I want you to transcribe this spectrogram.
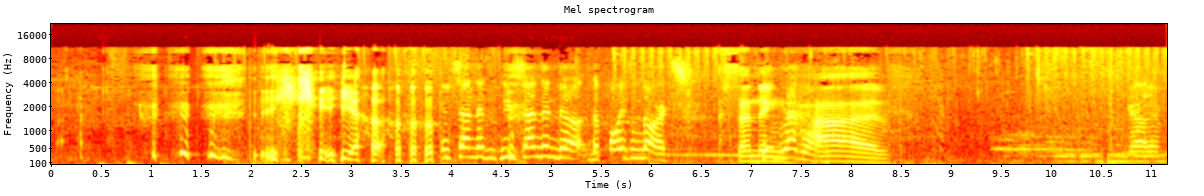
Yo. He's sending, he's sending the, the poison darts. Sending Big red one. hive. Got him.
